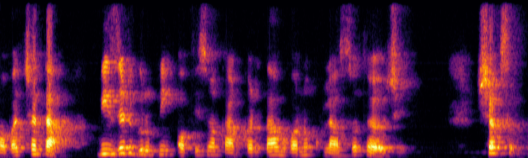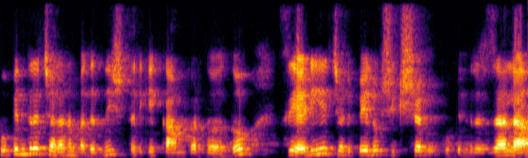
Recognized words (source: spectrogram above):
હોવા છતાં બીઝેડ ગ્રુપની ઓફિસમાં કામ કરતા હોવાનો ખુલાસો થયો છે. શખ્સ ભૂપેન્દ્ર ઝાલાના મદદનીશ તરીકે કામ કરતો હતો. સીઆઈડીએ ઝડપેલો શિક્ષક ભૂપેન્દ્ર ઝાલા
